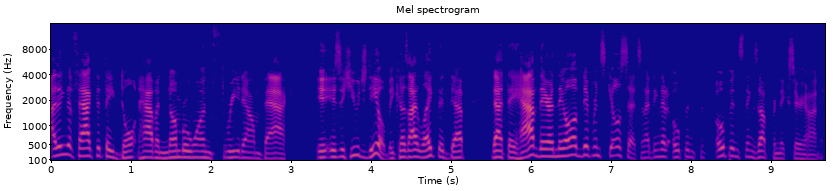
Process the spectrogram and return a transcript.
I think the fact that they don't have a number one three down back is a huge deal because I like the depth that they have there, and they all have different skill sets, and I think that opens opens things up for Nick Sirianni.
